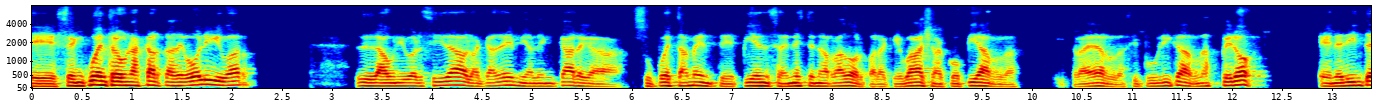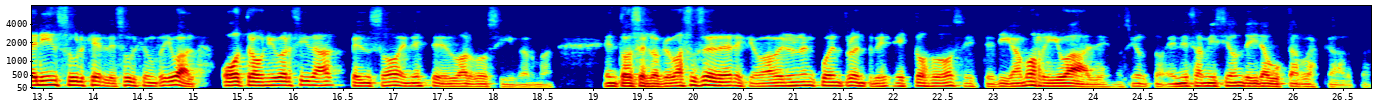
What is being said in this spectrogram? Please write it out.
Eh, se encuentran unas cartas de Bolívar, la universidad o la academia le encarga, supuestamente, piensa en este narrador para que vaya a copiarlas y traerlas y publicarlas, pero en el interín surge, le surge un rival. Otra universidad pensó en este Eduardo Zimmerman. Entonces lo que va a suceder es que va a haber un encuentro entre estos dos, este, digamos, rivales, ¿no es cierto?, en esa misión de ir a buscar las cartas.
